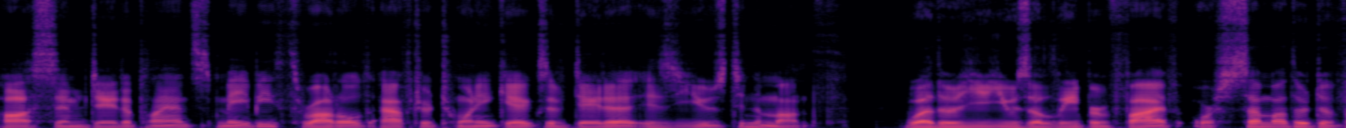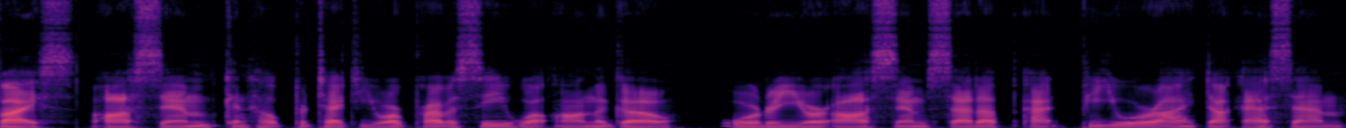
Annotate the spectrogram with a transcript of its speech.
AweSIM data plans may be throttled after 20 gigs of data is used in a month. Whether you use a Librem 5 or some other device, AweSIM can help protect your privacy while on the go. Order your AweSIM setup at puri.sm.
